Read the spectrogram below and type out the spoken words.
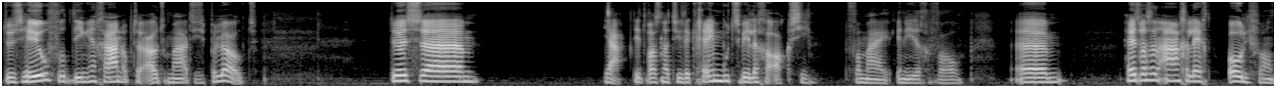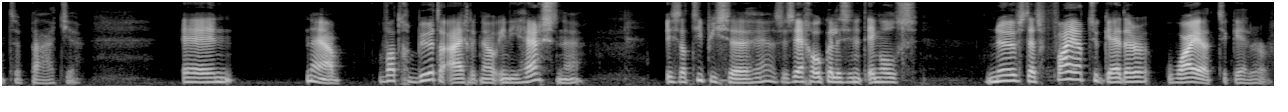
Dus heel veel dingen gaan op de automatische piloot. Dus... Uh, ja, dit was natuurlijk geen moedswillige actie. Voor mij in ieder geval. Um, het was een aangelegd olifantenpaadje. En nou ja, wat gebeurt er eigenlijk nou in die hersenen? Is dat typische, hè? ze zeggen ook wel eens in het Engels... Nerves that fire together, wire together.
